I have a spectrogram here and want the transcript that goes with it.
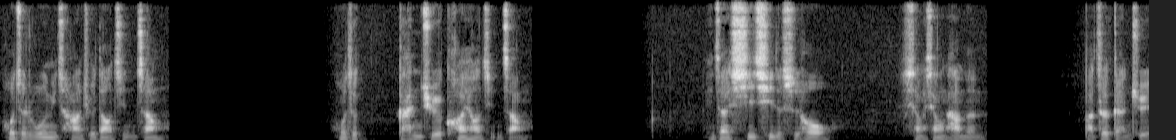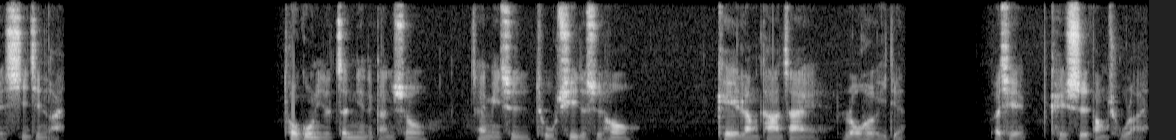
或者如果你察觉到紧张，或者感觉快要紧张，你在吸气的时候，想象他们把这感觉吸进来，透过你的正念的感受，在每次吐气的时候，可以让它再柔和一点，而且。可以释放出来。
